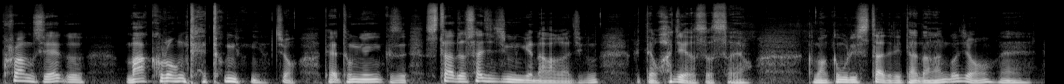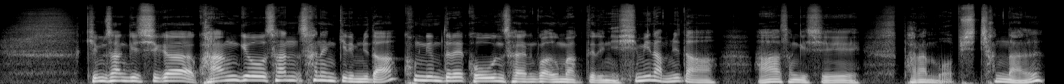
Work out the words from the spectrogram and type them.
프랑스의 그 마크롱 대통령이었죠. 대통령이 그 스타들 사진 찍는 게 나와가지고 그때 화제였었어요. 그만큼 우리 스타들이 대단한 거죠. 네. 김상기 씨가 광교산 산행길입니다. 콩님들의 고운 사연과 음악 들으니 힘이 납니다. 아, 상기 씨. 바람 뭐 없이 첫날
